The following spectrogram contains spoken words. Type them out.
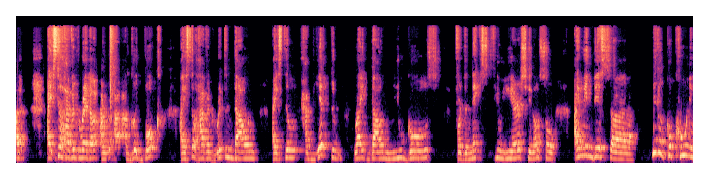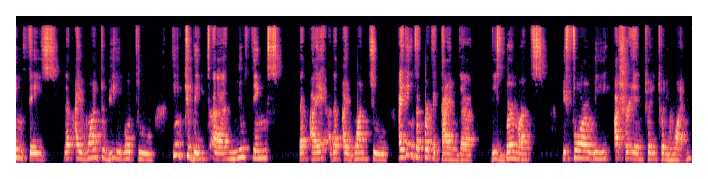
I still haven't read a, a, a good book. I still haven't written down. I still have yet to write down new goals for the next few years, you know. So I'm in this uh, little cocooning phase that I want to be able to incubate uh, new things that I that I want to. I think it's a perfect time the these Ber months before we usher in 2021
